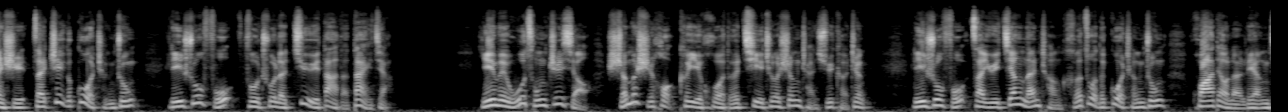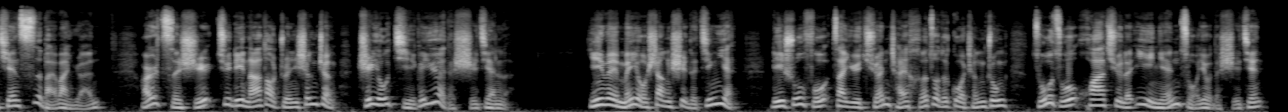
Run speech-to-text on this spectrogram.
但是在这个过程中，李书福付出了巨大的代价，因为无从知晓什么时候可以获得汽车生产许可证。李书福在与江南厂合作的过程中花掉了两千四百万元，而此时距离拿到准生证只有几个月的时间了。因为没有上市的经验，李书福在与全柴合作的过程中足足花去了一年左右的时间。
